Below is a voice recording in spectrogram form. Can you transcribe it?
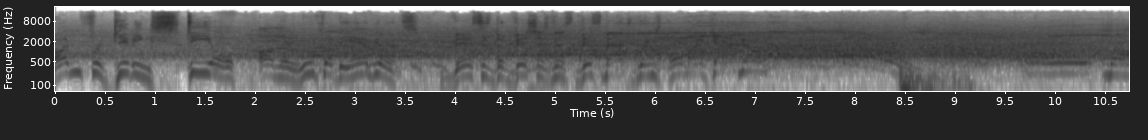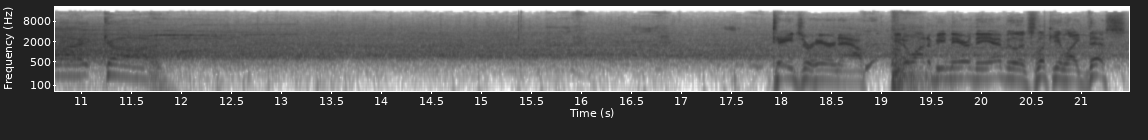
unforgiving steel on the roof of the ambulance. This is the viciousness this match brings. Oh my God, no! Oh my God. Danger here now. You don't want to be near the ambulance looking like this.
